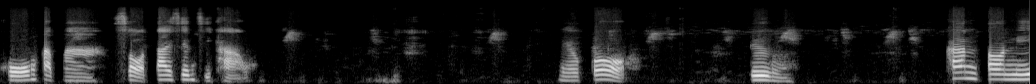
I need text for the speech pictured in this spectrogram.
โค้งกลับมาสอดใต้เส้นสีขาว แล้วก็ ดึง ขั้นตอนนี้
